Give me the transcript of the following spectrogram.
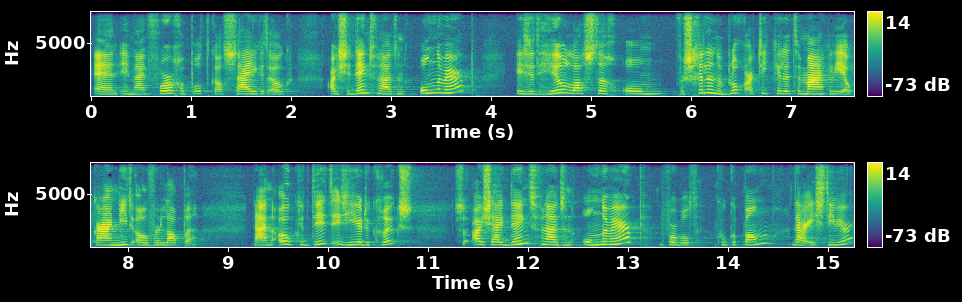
En in mijn vorige podcast zei ik het ook. Als je denkt vanuit een onderwerp, is het heel lastig om verschillende blogartikelen te maken die elkaar niet overlappen. Nou, en ook dit is hier de crux. Als jij denkt vanuit een onderwerp, bijvoorbeeld koekenpan, daar is die weer,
